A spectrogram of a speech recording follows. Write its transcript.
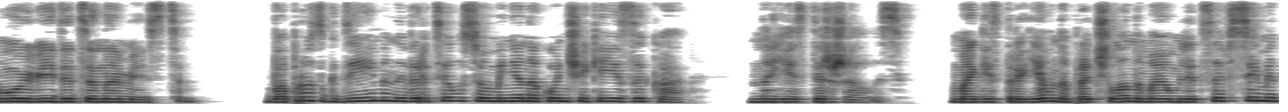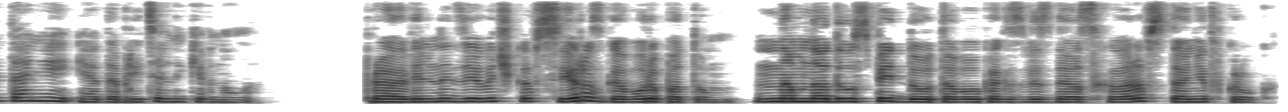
Увидите на месте. Вопрос, где именно, вертелся у меня на кончике языка, но я сдержалась. Магистр явно прочла на моем лице все метания и одобрительно кивнула. «Правильно, девочка, все разговоры потом. Нам надо успеть до того, как звезда Асхара встанет в круг».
